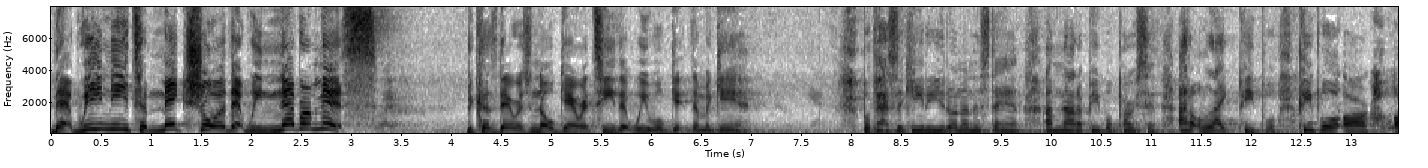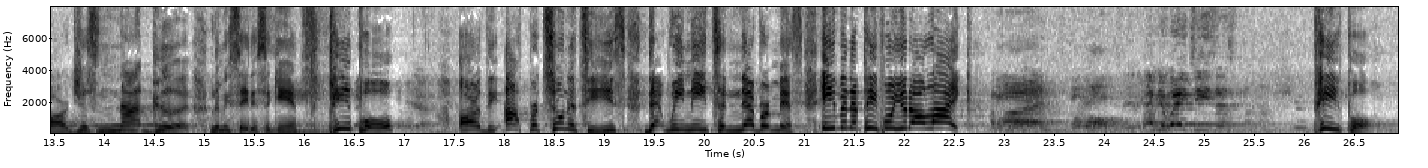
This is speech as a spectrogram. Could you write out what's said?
that we need to make sure that we never miss because there is no guarantee that we will get them again. But Pastor Keenan, you don't understand. I'm not a people person. I don't like people. People are, are just not good. Let me say this again. People are the opportunities that we need to never miss. Even the people you don't like. Come on. Come on. Have your way, Jesus. People.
